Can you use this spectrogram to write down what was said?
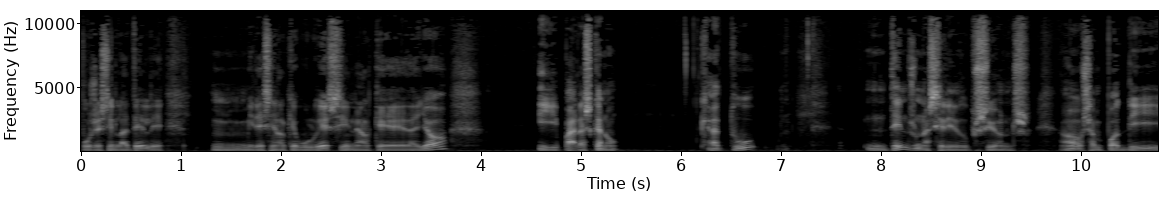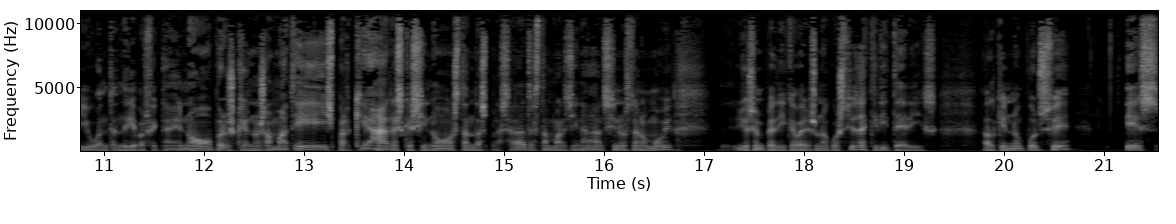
posessin la tele, miressin el que volguessin, el que d'allò, i pares que no. Que tu tens una sèrie d'opcions no? Se'n pot dir, i ho entendria perfectament, no, però és que no és el mateix, perquè ara és que si no estan desplaçats, estan marginats, si no estan al mòbil... Jo sempre dic, a veure, és una qüestió de criteris. El que no pots fer és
